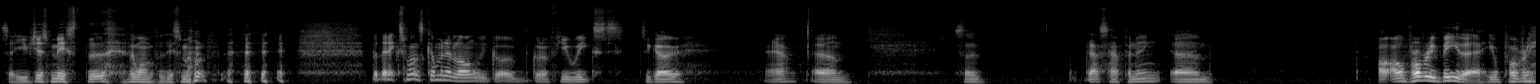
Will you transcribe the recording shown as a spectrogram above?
So you've just missed the the one for this month. but the next one's coming along. We've got got a few weeks to go. Yeah. Um, so that's happening. Um, I'll, probably be there. You'll probably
